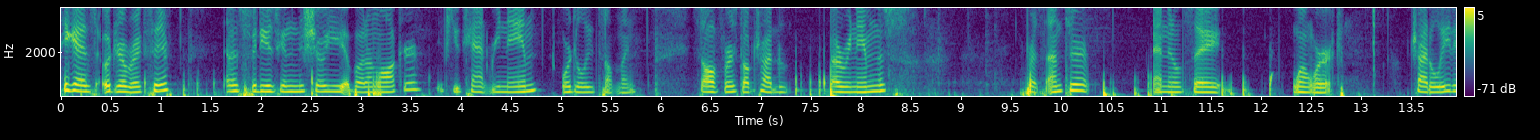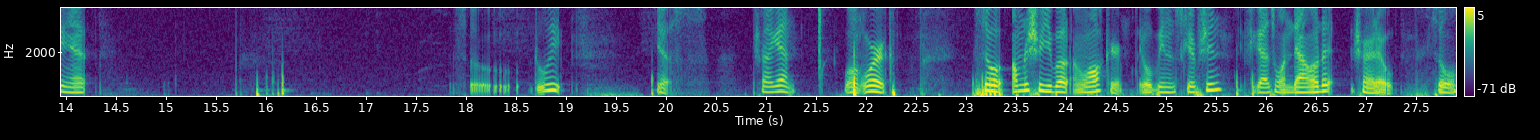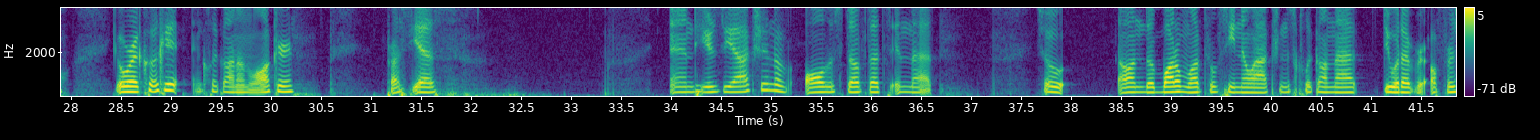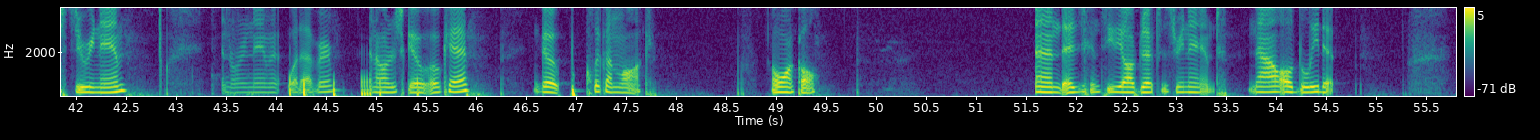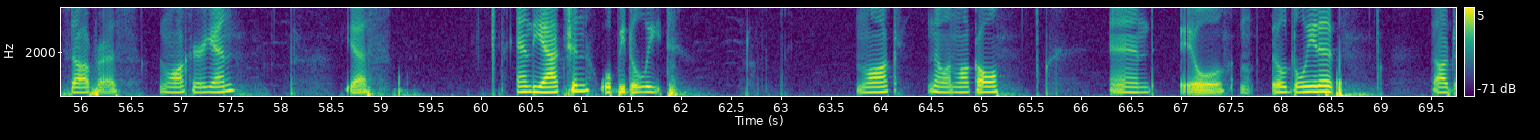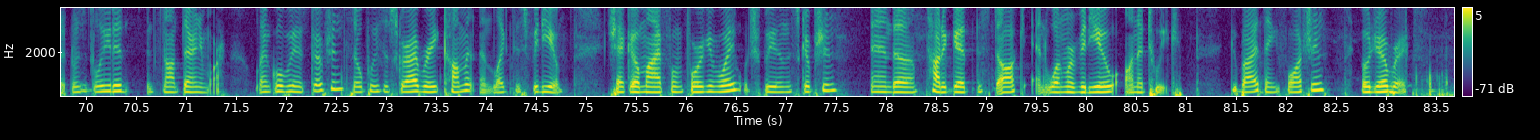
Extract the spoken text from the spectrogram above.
Hey guys, oJaiiLBreaKz here, and this video is going to show you about Unlocker if you can't rename or delete something. So I'll, first I'll try to uh, rename this, press enter, and it'll say won't work. Try deleting it. So delete, yes. Try again, won't work. So I'm going to show you about Unlocker. It will be in the description if you guys want to download it, try it out. So You'll right click it and click on unlocker. Press yes. And here's the action of all the stuff that's in that. So on the bottom left, you'll see no actions. Click on that. Do whatever. I'll first do rename. And rename it whatever. And I'll just go okay. And go click unlock. Unlock all. And as you can see, the object is renamed. Now I'll delete it. So I'll press unlocker again. Yes. And the action will be delete. Unlock, no, unlock all. And it'll, it'll delete it. The object was deleted. It's not there anymore. Link will be in the description, so please subscribe, rate, comment, and like this video. Check out my iPhone 4 giveaway, which will be in the description, and uh, how to get this dock, and one more video on a tweak. Goodbye, thank you for watching. oJaiiLBreaKz.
